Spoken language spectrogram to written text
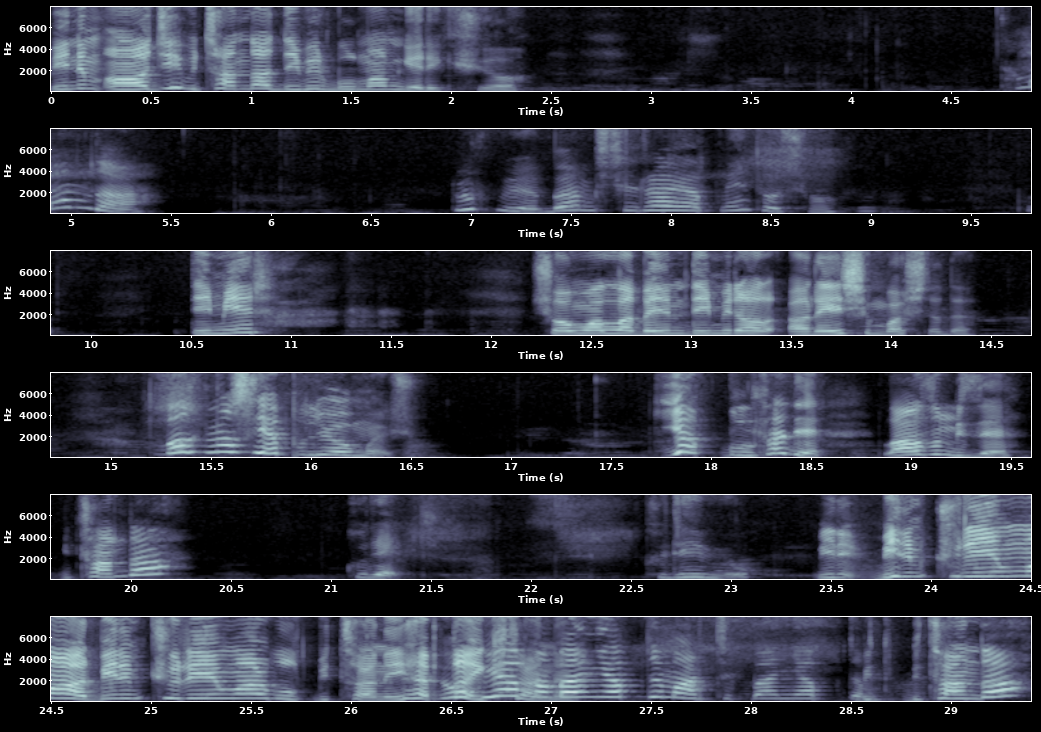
benim acil bir tane daha demir bulmam gerekiyor. Tamam da. Dur bir ben bir şeyler yapmaya çalışıyorum. Demir. Şu an valla benim demir ar- arayışım başladı. Bak nasıl yapılıyormuş. Yap bulut hadi. Lazım bize. Bir tane daha. Kürek. Küreğim yok. Benim, benim küreğim var. Benim küreğim var bulut bir tane. Hep daha iki Yapma tane. ben yaptım artık ben yaptım. Bir, bir tane daha.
